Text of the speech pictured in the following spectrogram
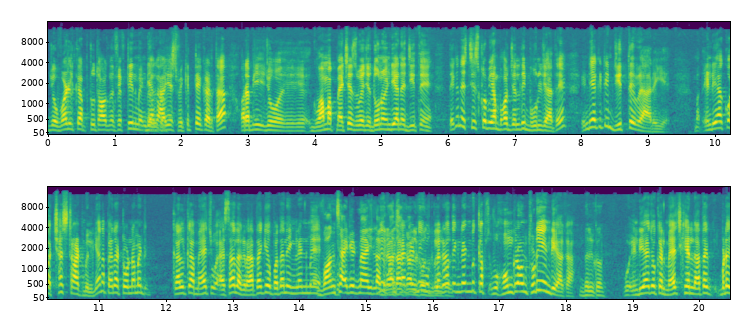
जो वर्ल्ड कप 2015 में इंडिया का हाईएस्ट विकेट टेकर था और अभी जो वार्म अप मैचेस हुए जो दोनों इंडिया ने जीते हैं। लेकिन इस चीज़ को भी हम बहुत जल्दी भूल जाते हैं। इंडिया की टीम जीतते हुए आ रही है। मतलब इंडिया को अच्छा स्टार्ट मिल गया ना। पहला टूर्नामेंट कल का मैच वो ऐसा लग रहा था कि वो पता नहीं इंग्लैंड में वन साइडेड मैच लग रहा था कल लग रहा था इंग्लैंड में कब वो होम ग्राउंड थोड़ी इंडिया का। बिल्कुल। वो इंडिया जो कल मैच खेल रहा था बड़े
